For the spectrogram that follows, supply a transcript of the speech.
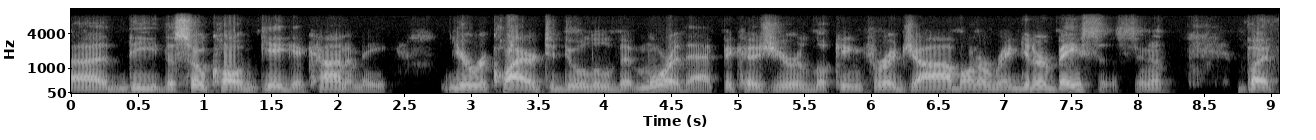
uh, the the so-called gig economy, you're required to do a little bit more of that because you're looking for a job on a regular basis. You know, but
